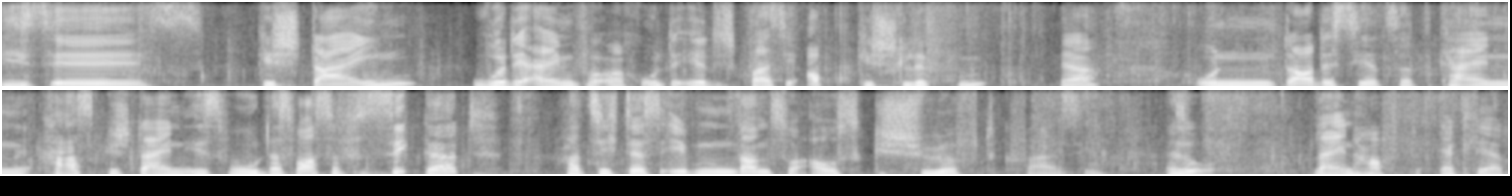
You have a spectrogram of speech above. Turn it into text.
dieses Gestein wurde einfach unterirdisch quasi abgeschliffen. Ja? Und da das jetzt halt kein Karstgestein ist, wo das Wasser versickert, hat sich das eben dann so ausgeschürft quasi. Also laienhaft erklärt.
